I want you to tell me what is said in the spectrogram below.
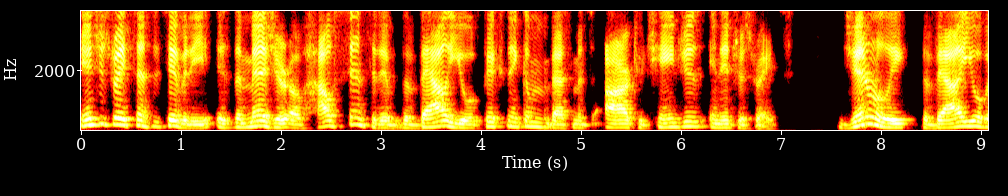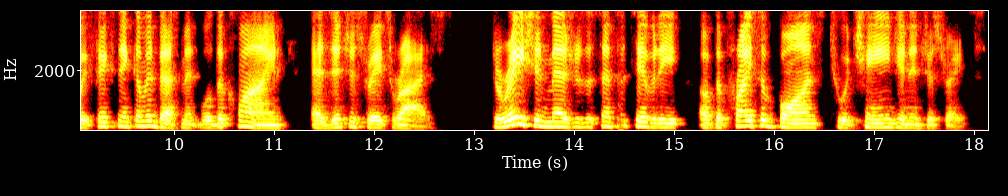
Interest rate sensitivity is the measure of how sensitive the value of fixed income investments are to changes in interest rates. Generally, the value of a fixed income investment will decline as interest rates rise. Duration measures the sensitivity of the price of bonds to a change in interest rates.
